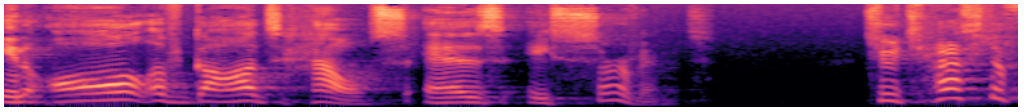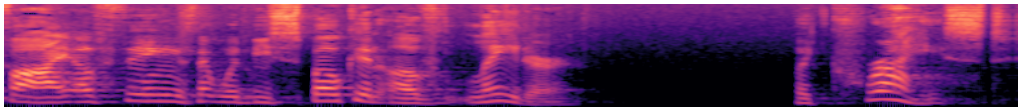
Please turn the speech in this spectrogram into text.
in all of God's house as a servant to testify of things that would be spoken of later. But Christ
